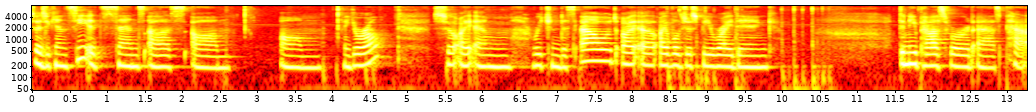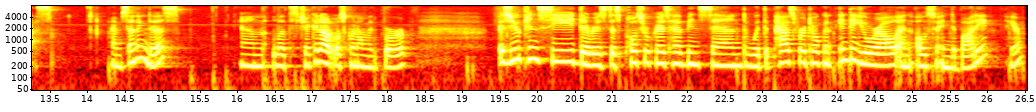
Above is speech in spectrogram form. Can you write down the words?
So as you can see, it sends us um, um, a URL. So I am reaching this out. I, uh, I will just be writing the new password as pass. I'm sending this and let's check it out what's going on with burp. As you can see there is this post request have been sent with the password token in the url and also in the body here.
